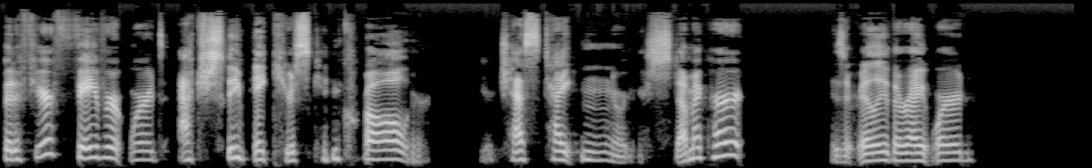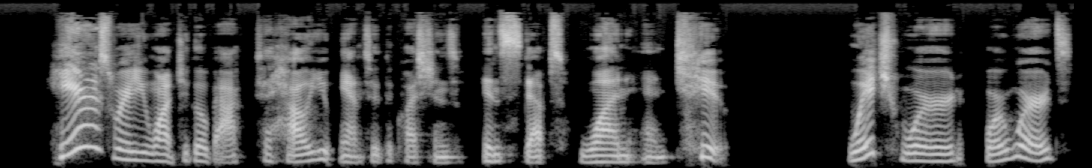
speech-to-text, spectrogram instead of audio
But if your favorite words actually make your skin crawl or your chest tighten or your stomach hurt, is it really the right word? Here's where you want to go back to how you answered the questions in steps one and two. Which word or words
